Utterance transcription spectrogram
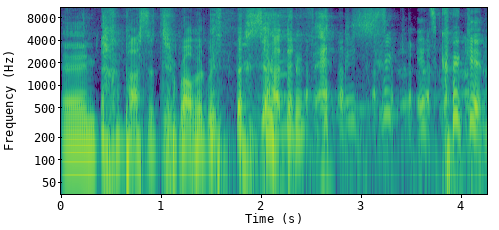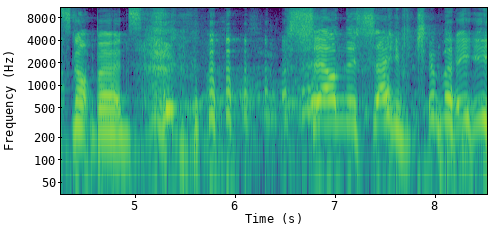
and Pass it to Robert with her sound effects. It's crickets, not birds. Sound the same to me.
